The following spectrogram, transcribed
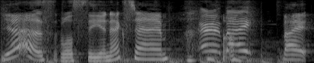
Yes. We'll see you next time. All right. Bye. bye.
